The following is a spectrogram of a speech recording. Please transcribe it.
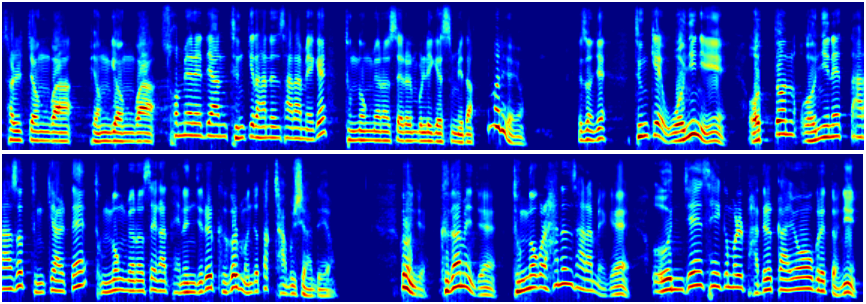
설정과 변경과 소멸에 대한 등기를 하는 사람에게 등록면허세를 물리겠습니다. 이 말이에요. 그래서 이제 등기의 원인이 어떤 원인에 따라서 등기할 때 등록면허세가 되는지를 그걸 먼저 딱 잡으셔야 돼요. 그럼 이제 그 다음에 이제 등록을 하는 사람에게 언제 세금을 받을까요? 그랬더니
